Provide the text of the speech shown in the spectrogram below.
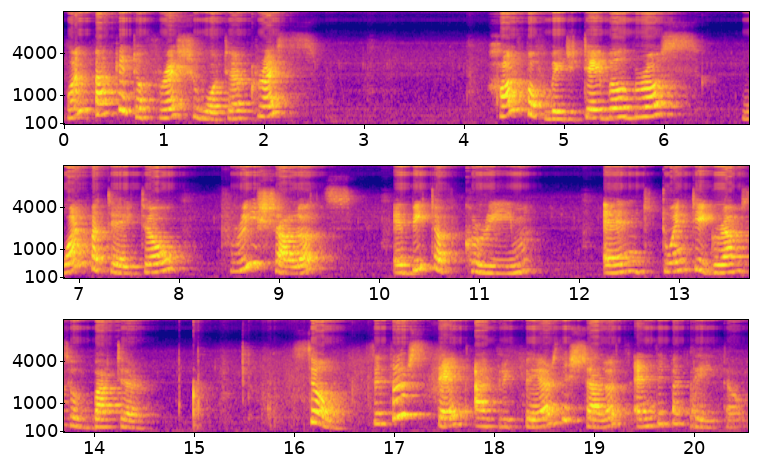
one packet of fresh watercress, half of vegetable broth, one potato, three shallots, a bit of cream, and 20 grams of butter. So, the first step, I prepare the shallots and the potato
